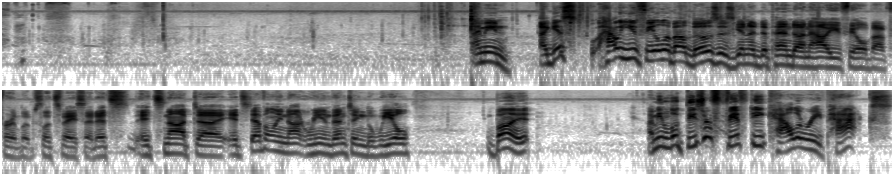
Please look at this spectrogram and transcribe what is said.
I mean, I guess how you feel about those is going to depend on how you feel about Froot Loops. Let's face it. It's it's not uh, it's definitely not reinventing the wheel, but I mean, look, these are 50 calorie packs.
